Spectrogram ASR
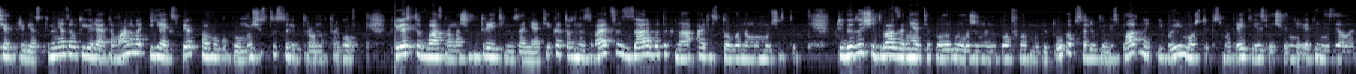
Всех приветствую, меня зовут Юлия Атаманова и я эксперт по выкупу имущества с электронных торгов. Приветствую вас на нашем третьем занятии, которое называется «Заработок на арестованном имуществе». Предыдущие два занятия были выложены на платформу YouTube абсолютно бесплатно и вы можете посмотреть, если еще не, это не сделали.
